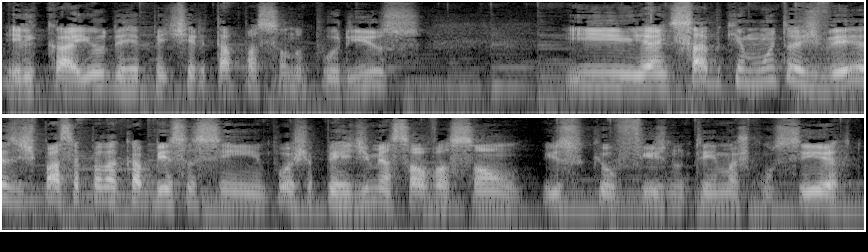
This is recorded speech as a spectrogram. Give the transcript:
ele caiu, de repente ele está passando por isso. E a gente sabe que muitas vezes passa pela cabeça assim: poxa, perdi minha salvação, isso que eu fiz não tem mais conserto.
